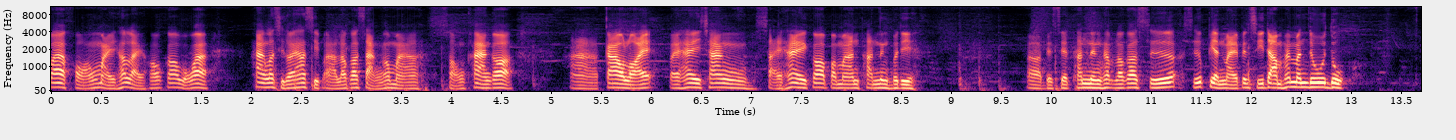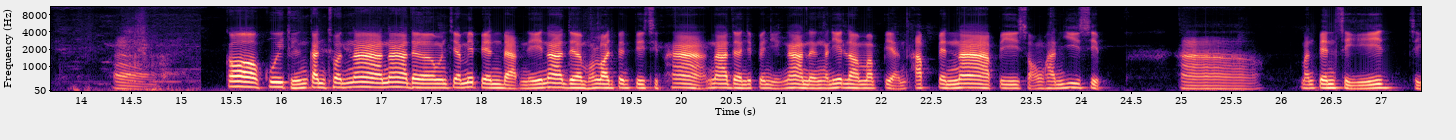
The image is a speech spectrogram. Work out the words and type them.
ว่าของใหม่เท่าไหร่เขาก็บอกว่าข้างละ 450 อะเราก็สั่งเข้ามาสองข้างก็อ่า900 ไปให้ช่างใส่ให้ก็ประมาณพันหนึ่งพอดี อ่าเป็นเสร็จพันหนึ่งครับ แล้วก็ซื้อซื้อเปลี่ยนใหม่เป็นสีดำให้มันดูดุอ่าก็คุยถึงกันชนหน้าหน้าเดิมมันจะไม่เป็นแบบนี้หน้าเดิมของเราจะเป็นปี 15 หน้าเดิมจะเป็นอีกหน้าหนึ่งอันนี้เรามาเปลี่ยนอัพเป็นหน้าปี 2020อ่ามันเป็นสีสี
